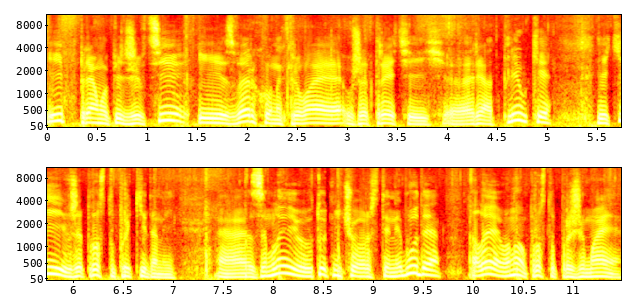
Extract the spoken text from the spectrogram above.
і прямо під живці, і зверху накриває вже третій е, ряд плівки, який вже просто прикиданий е, землею. Тут нічого рости не буде, але воно просто прижимає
